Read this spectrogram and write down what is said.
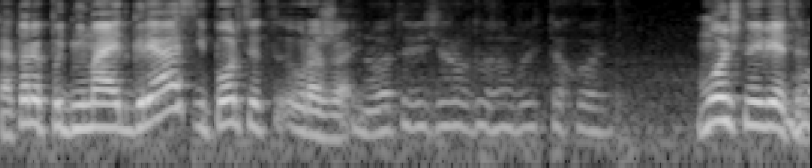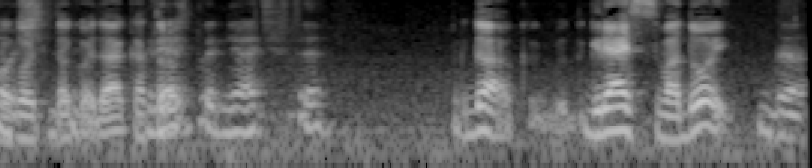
который поднимает грязь и портит урожай. Ну, это вечерок должен быть такой. Мощный ветер Мощный. какой-то такой, да, который, Грязь поднять, да, бы грязь с водой, да.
